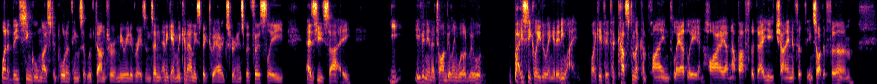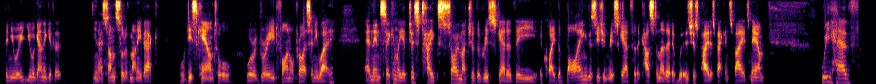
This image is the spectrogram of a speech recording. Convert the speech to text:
one of the single most important things that we've done for a myriad of reasons. And, and again, we can only speak to our experience. But firstly, as you say, even in a time billing world, we were basically doing it anyway. Like if, if a customer complained loudly and high and up off the value chain of the, inside the firm, then you were you were going to give it, you know, some sort of money back or discount or or agreed final price anyway. And then secondly, it just takes so much of the risk out of the equate the buying decision risk out for the customer that it, has just paid us back in spades. Now, we have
